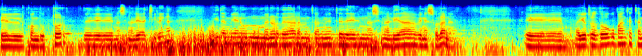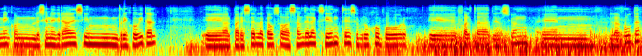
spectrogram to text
el conductor de nacionalidad chilena y también un menor de edad, lamentablemente de nacionalidad venezolana. Eh, hay otros dos ocupantes también con lesiones graves sin riesgo vital. Eh, al parecer la causa basal del accidente se produjo por eh, falta de atención en la ruta,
